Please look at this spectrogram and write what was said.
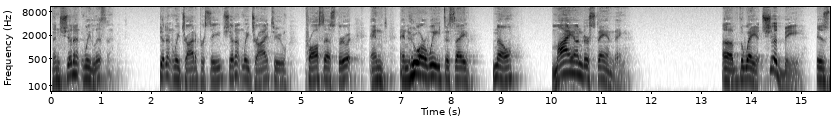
then shouldn't we listen? Shouldn't we try to perceive? Shouldn't we try to process through it? And, and who are we to say, no, my understanding of the way it should be is,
